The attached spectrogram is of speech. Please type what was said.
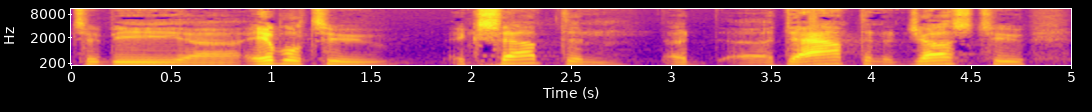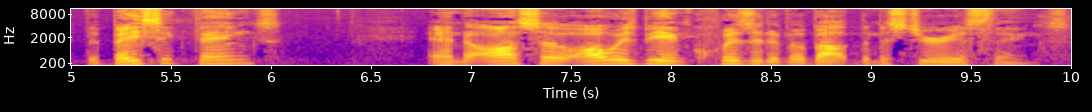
to be uh, able to accept and adapt and adjust to the basic things, and to also always be inquisitive about the mysterious things,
